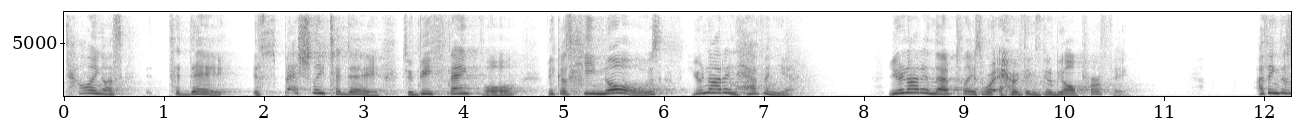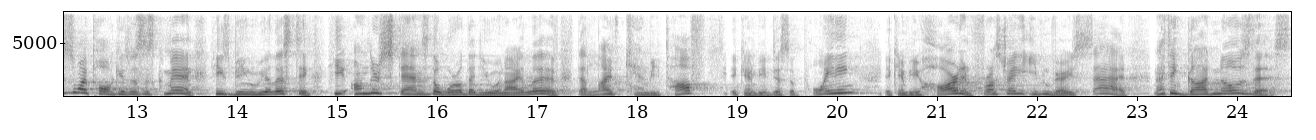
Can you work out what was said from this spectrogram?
telling us today, especially today, to be thankful because He knows you're not in heaven yet. You're not in that place where everything's going to be all perfect. I think this is why Paul gives us this command. He's being realistic. He understands the world that you and I live, that life can be tough, it can be disappointing, it can be hard and frustrating, even very sad. And I think God knows this.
